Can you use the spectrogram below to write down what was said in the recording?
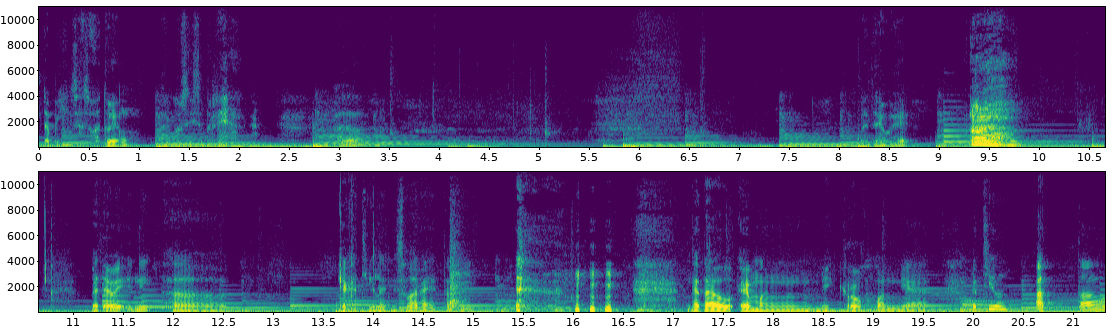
Tapi sesuatu yang bagus sih sebenarnya. Uh, btw btw ini uh, kekecilan suaranya tapi nggak tahu emang mikrofonnya kecil atau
